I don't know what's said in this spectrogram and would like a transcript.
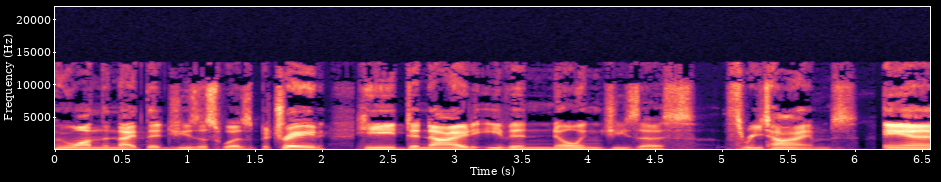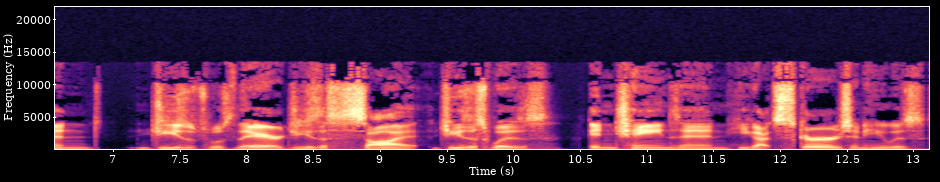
who on the night that Jesus was betrayed, he denied even knowing Jesus three times and Jesus was there. Jesus saw it. Jesus was in chains and he got scourged and he was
